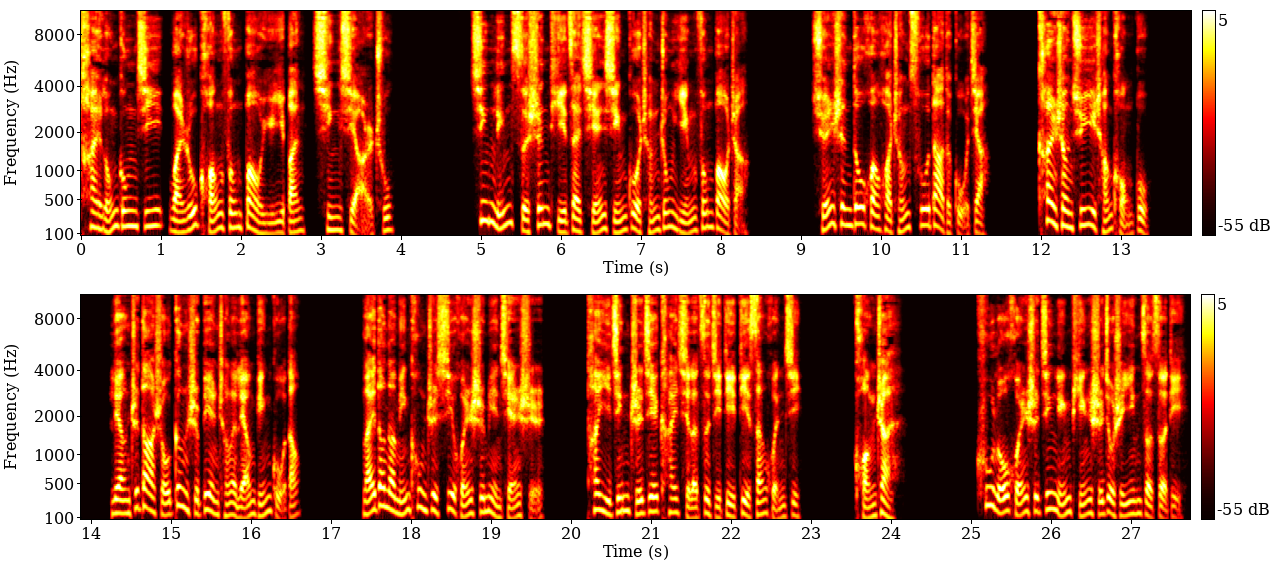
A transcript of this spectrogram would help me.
泰龙攻击宛如狂风暴雨一般倾泻而出。精灵此身体在前行过程中迎风暴涨，全身都幻化成粗大的骨架，看上去异常恐怖。两只大手更是变成了两柄骨刀。来到那名控制系魂师面前时，他已经直接开启了自己第第三魂技——狂战。骷髅魂师精灵平时就是阴恻恻地，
